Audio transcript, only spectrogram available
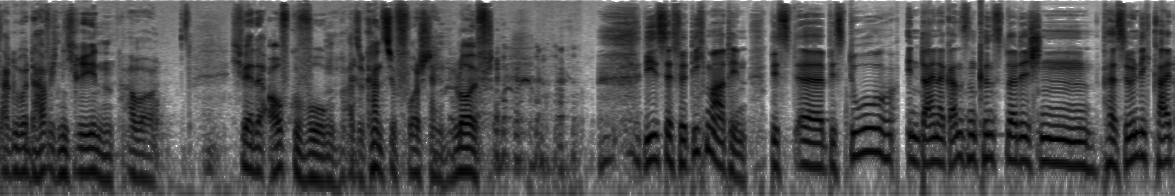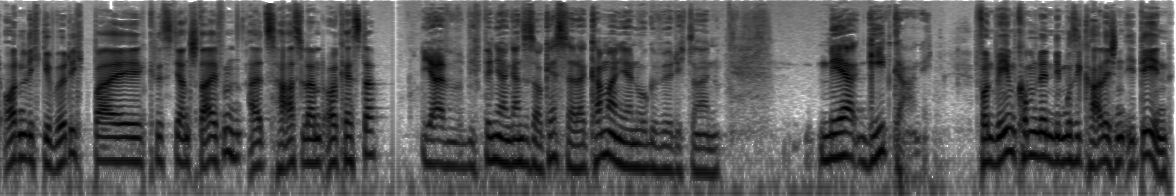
Darüber darf ich nicht reden, aber ich werde aufgewogen. Also kannst du dir vorstellen, läuft. Wie ist es für dich, Martin? Bist, äh, bist du in deiner ganzen künstlerischen Persönlichkeit ordentlich gewürdigt bei Christian Steifen als Haseland Orchester? Ja, ich bin ja ein ganzes Orchester, da kann man ja nur gewürdigt sein. Mehr geht gar nicht. Von wem kommen denn die musikalischen Ideen?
